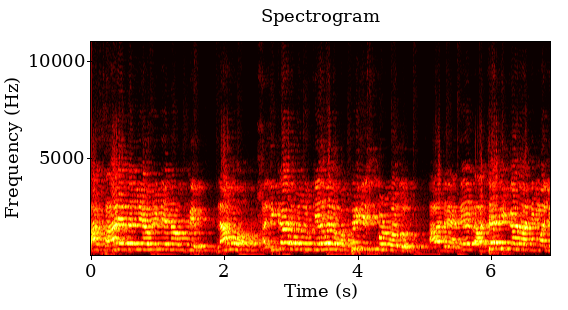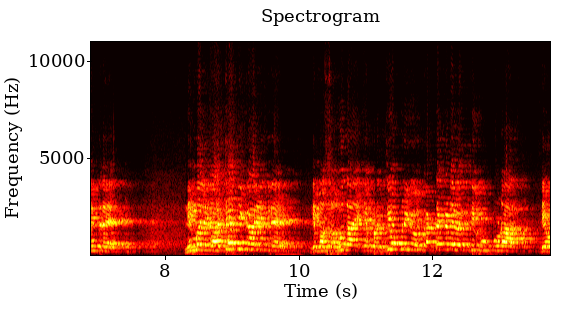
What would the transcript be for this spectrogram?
ಆ ಸಹಾಯದಲ್ಲಿ ಅವರಿಗೆ ನಾವು ನಾವು ಅಧಿಕಾರವನ್ನು ಕೇವಲ ಒಬ್ಬರಿಗೆ ಇಸ್ಕೊಡ್ಬೋದು. ಆದ್ರೆ ಅದೇ ರಾಜ್ಯಾಧಿಕಾರ ನಿಮ್ಮಲ್ಲಿದ್ರೆ, ನಿಮ್ಮಲ್ಲಿ ರಾಜ್ಯಾಧಿಕಾರ ಇದ್ರೆ ನಿಮ್ಮ ಸಮುದಾಯಕ್ಕೆ ಪ್ರತಿಯೊಬ್ಬರಿಗೂ ಕಟ್ಟಕಡೆ ವ್ಯಕ್ತಿಗೂ ಕೂಡ ನೀವು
